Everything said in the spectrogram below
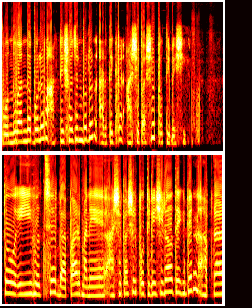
বন্ধু বান্ধব বলুন আত্মীয় স্বজন বলুন, আর দেখবেন আশেপাশে প্রতিবেশী। তো এই হচ্ছে ব্যাপার। মানে আশেপাশের প্রতিবেশীরাও দেখবেন আপনার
